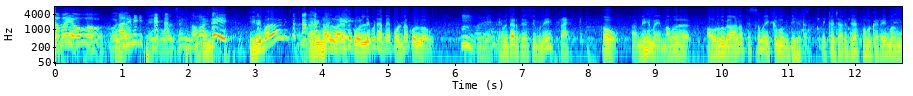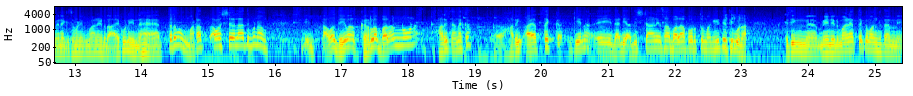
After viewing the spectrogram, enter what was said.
තමයි ඔව් ඔව්. හරිනේ. ඉරිමලාන. ඉරිමල් වයස කොල්ලෙකුට හැබැයි පොඩ්ඩ කොළුවව එම චරිතයක් තිබුණේ. ට්‍රැක් ඔව්. මෙහෙමයි. මම අවුරදු ගාන තිස්සම එකම විදිහට එක චරිතයක් ම කරේ. මං වෙන කිසිම නිර්මාණයට දායකුණේ නැහැ. ඇත්තරම මටත් අවශ්‍ය වෙලා තිබුණම් තව දේවල් කරලා බලන්න ඕන. හරි තැනක හරි අයත් එක්ක කියන ඒ දැඩි අධිෂ්ඨානය සහ බලාපොරොත්තු මගේ හිතේ තිබුණා. ඉතින් මේ නිර්මාණයත් එක්ක මං හිතන්නේ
